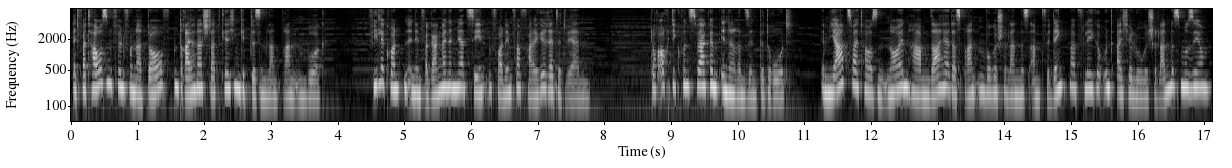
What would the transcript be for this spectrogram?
Etwa 1500 Dorf- und 300 Stadtkirchen gibt es im Land Brandenburg. Viele konnten in den vergangenen Jahrzehnten vor dem Verfall gerettet werden. Doch auch die Kunstwerke im Inneren sind bedroht. Im Jahr 2009 haben daher das Brandenburgische Landesamt für Denkmalpflege und Archäologische Landesmuseum,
